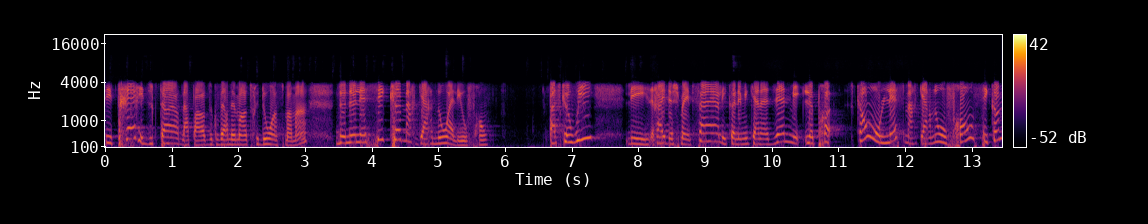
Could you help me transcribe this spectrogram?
c'est très réducteur de la part du gouvernement Trudeau en ce moment de ne laisser que Marc Garneau aller au front. Parce que oui, les rails de chemin de fer, l'économie canadienne, mais le quand on laisse Marc au front, c'est comme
